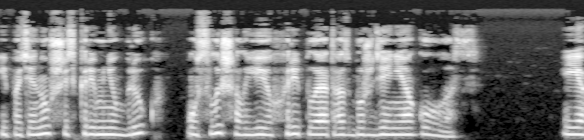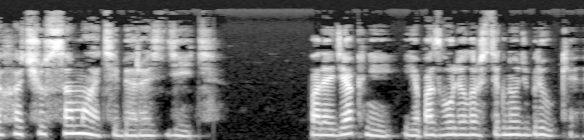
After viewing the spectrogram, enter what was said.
и, потянувшись к ремню брюк, услышал ее хриплый от возбуждения голос. «Я хочу сама тебя раздеть». Подойдя к ней, я позволил расстегнуть брюки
